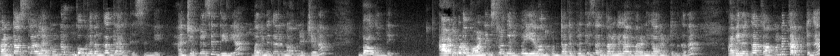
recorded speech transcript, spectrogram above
ఫన్ టాస్క్ లేకుండా ఇంకొక విధంగా దారితీసింది అని చెప్పేసి దివ్య భరణి గారిని నామినేట్ చేయడం బాగుంది. ఆవిడ కూడా బాండింగ్స్లోకి వెళ్ళిపోయి ఏమనుకుంటారు? ప్రతిసారి భరణి గారు భరణి గారు అంటుంది కదా. ఆ విధంగా కాకుండా కరెక్ట్గా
